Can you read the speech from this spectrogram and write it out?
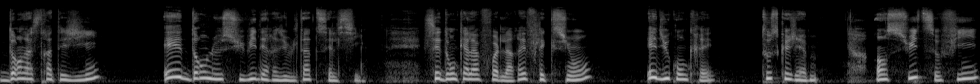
dans la stratégie et dans le suivi des résultats de celle-ci. C'est donc à la fois de la réflexion et du concret. Tout ce que j'aime. Ensuite, Sophie,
